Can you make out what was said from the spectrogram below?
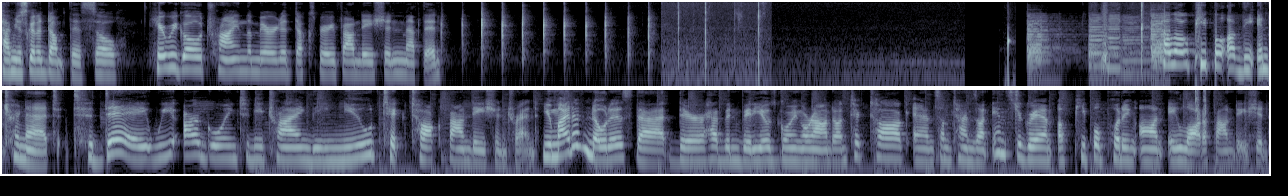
I'm just gonna dump this. So here we go, trying the Meredith Duxbury Foundation method. Hello people of the internet. Today we are going to be trying the new TikTok foundation trend. You might have noticed that there have been videos going around on TikTok and sometimes on Instagram of people putting on a lot of foundation.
